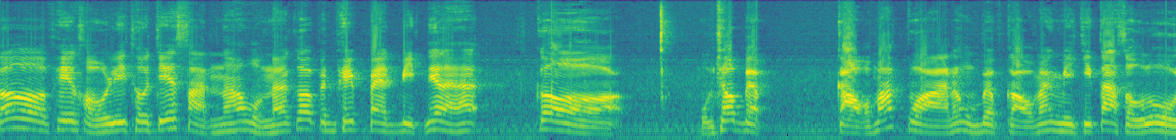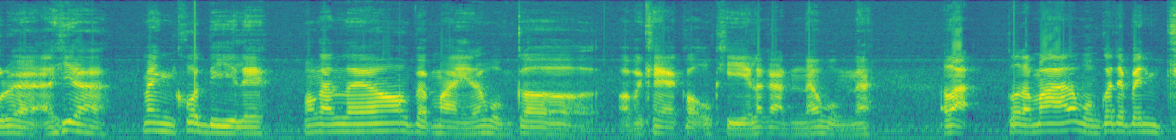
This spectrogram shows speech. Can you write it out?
ก็เพลงของรีโทเจสันนะครับผมนะก็เป็นเพลง8บิตเนี่ยแหละฮะก็ผมชอบแบบเก่ามากกว่านะผมแบบเก่าแม่งมีกีตาร์โซโล่ด้วยไอ้เหี้ยแม่งโคตรดีเลย เพราะงั้นแล้วแบบใหม่นะผมก็เอาไปแค่ก็โอเคแล้วกันนะผมนะเอาล่ะตัวต่อมาแล้วผมก็จะเป็นเค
